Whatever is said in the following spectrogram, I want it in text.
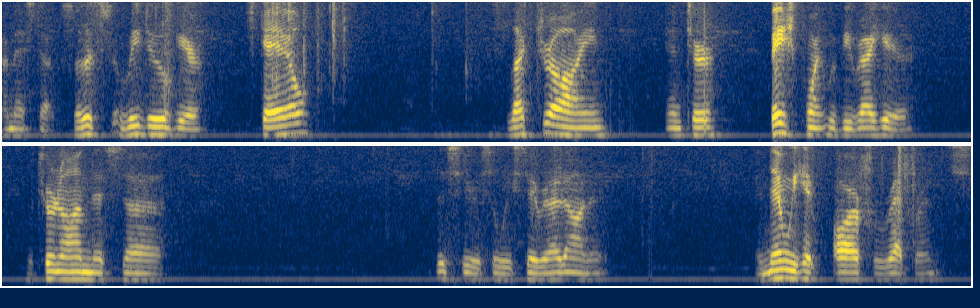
I messed up. So let's redo here. Scale, select drawing, enter. Base point would be right here. We'll turn on this uh, this here so we stay right on it. And then we hit R for reference.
